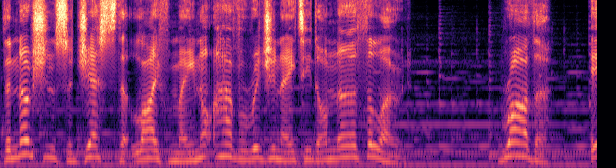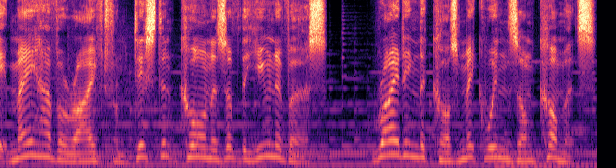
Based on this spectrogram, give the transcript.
The notion suggests that life may not have originated on Earth alone. Rather, it may have arrived from distant corners of the universe, riding the cosmic winds on comets,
